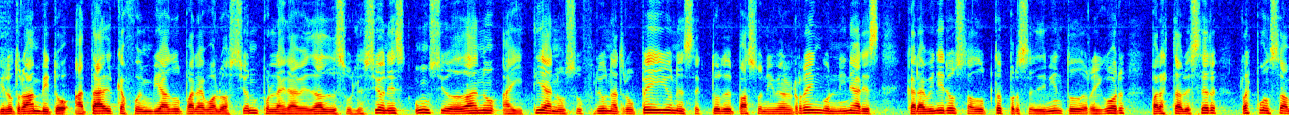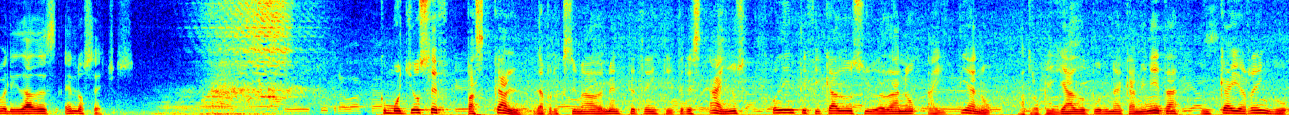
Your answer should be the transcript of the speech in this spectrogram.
En otro ámbito, a Talca fue enviado para evaluación por la gravedad de sus lesiones. Un ciudadano haitiano sufrió un atropello en el sector de paso nivel Rengo en Linares. Carabineros adoptó el procedimiento de rigor para establecer responsabilidades en los hechos como Joseph Pascal, de aproximadamente 33 años, fue identificado ciudadano haitiano atropellado por una camioneta en calle Rengo,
